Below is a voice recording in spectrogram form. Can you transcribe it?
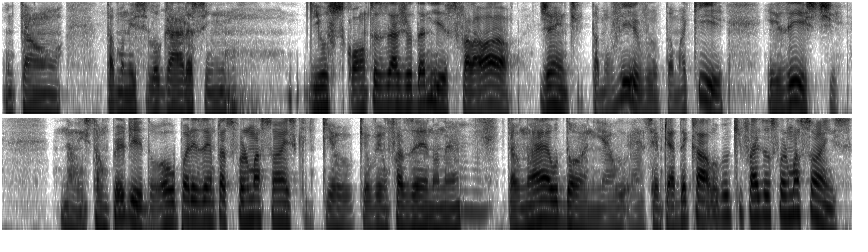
Então, estamos nesse lugar assim. E os contos ajudam nisso. Falar, ó, oh, gente, estamos vivos, estamos aqui, existe. Não estão perdidos. Ou, por exemplo, as formações que, que, eu, que eu venho fazendo, né? Uhum. Então não é o Doni, é, é, sempre a Decálogo que faz as formações.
